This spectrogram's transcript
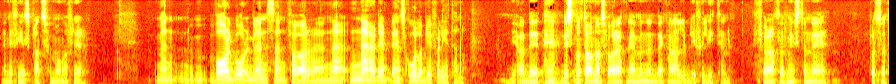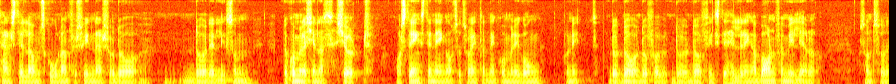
men det finns plats för många fler. Men var går gränsen för när, när det, en skola blir för liten? Ja, det, det spontana svaret är att nej, men den kan aldrig bli för liten. För att åtminstone på ett sånt här ställe om skolan försvinner så då, då är det liksom då kommer det kännas kört. Och stängs den en gång så tror jag inte att den kommer igång på nytt. Då, då, då, får, då, då finns det heller inga barnfamiljer och, sånt. Så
